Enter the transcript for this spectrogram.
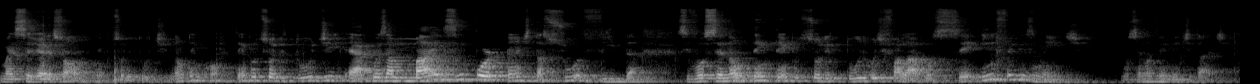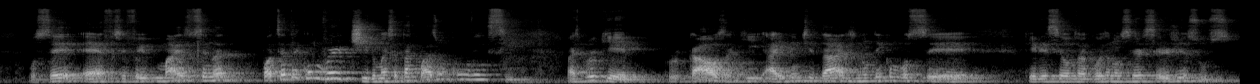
mas você gera só um tempo de solitude, não tem como. Tempo de solitude é a coisa mais importante da sua vida. Se você não tem tempo de solitude, vou te falar, você infelizmente, você não tem identidade. Você é, você foi mais, você não é, pode ser até convertido, mas você está quase um convencido. Mas por quê? Por causa que a identidade não tem como você querer ser outra coisa a não ser ser Jesus.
